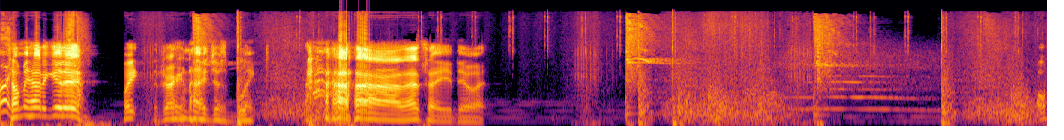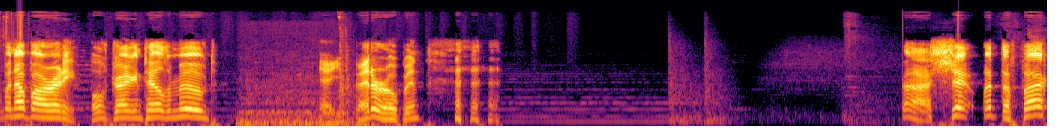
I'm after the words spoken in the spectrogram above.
Oi. Tell me how to get in. Wait, the dragon eye just blinked. That's how you do it. Open up already. Both dragon tails are moved. Yeah, you better open. ah, shit. What the fuck?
